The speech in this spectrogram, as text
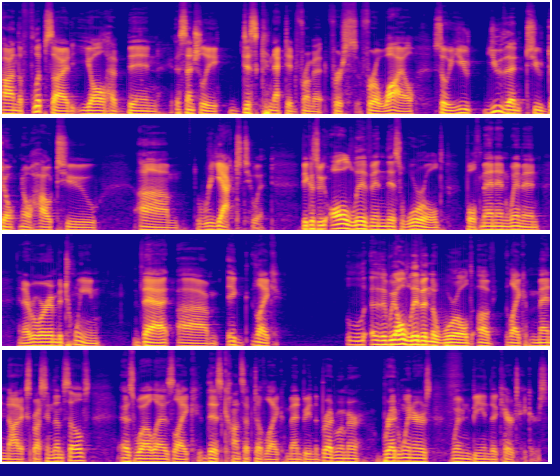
on the flip side y'all have been essentially disconnected from it for for a while. So you you then too don't know how to um, react to it. Because we all live in this world both men and women and everywhere in between that um it, like l- we all live in the world of like men not expressing themselves as well as like this concept of like men being the breadwinner breadwinners women being the caretakers.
